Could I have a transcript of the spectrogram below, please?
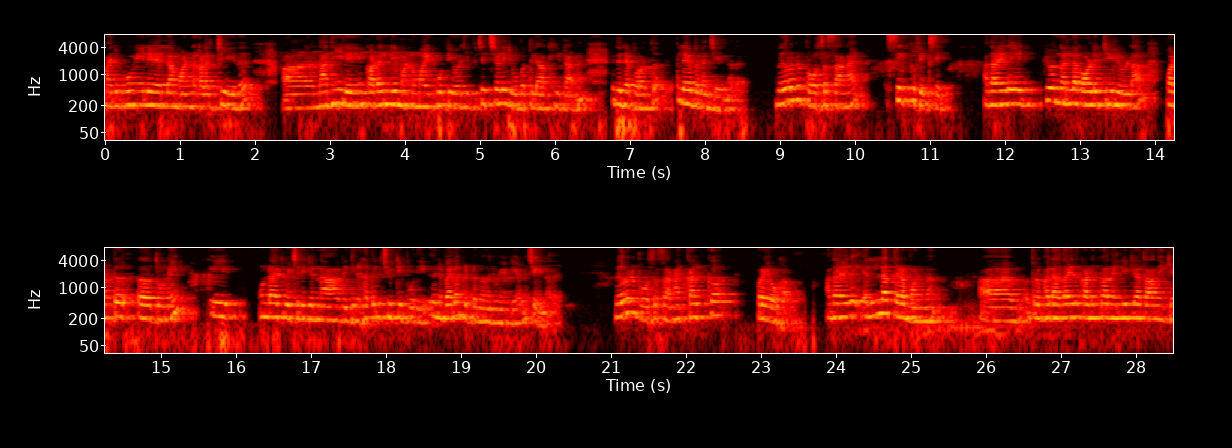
മരുഭൂമിയിലെ എല്ലാം മണ്ണ് കളക്ട് ചെയ്ത് നദിയിലെയും കടലിലെയും മണ്ണുമായി കൂട്ടി യോജിപ്പിച്ച് ചെളി രൂപത്തിലാക്കിയിട്ടാണ് ഇതിന്റെ പുറത്ത് ലേപനം ചെയ്യുന്നത്. വേറൊരു പ്രോസസ്സാണ് സിൽക്ക് ഫിക്സിങ് അതായത് ഏറ്റവും നല്ല ക്വാളിറ്റിയിലുള്ള പട്ട് തുണി ഈ ഉണ്ടാക്കി വെച്ചിരിക്കുന്ന ആ വിഗ്രഹത്തിൽ ചുറ്റിപ്പൊതി ഇതിന് ബലം കിട്ടുന്നതിന് വേണ്ടിയാണ് ചെയ്യുന്നത്. വേറൊരു പ്രോസസ്സാണ് കൽക്ക പ്രയോഗം. അതായത് എല്ലാത്തരം മണ്ണ് ത്രിഫല അതായത് കടുക്ക നെല്ലിക്ക താന്നിക്ക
